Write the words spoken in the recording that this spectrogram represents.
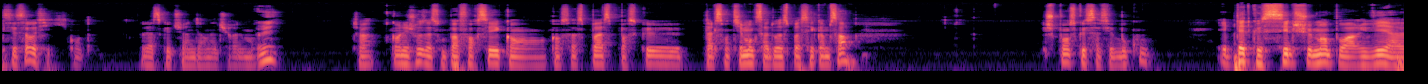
c'est ça aussi qui compte. Là ce que tu viens de dire naturellement. Oui Tu vois, quand les choses elles sont pas forcées, quand, quand ça se passe parce que t'as le sentiment que ça doit se passer comme ça, je pense que ça fait beaucoup. Et peut-être que c'est le chemin pour arriver à...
